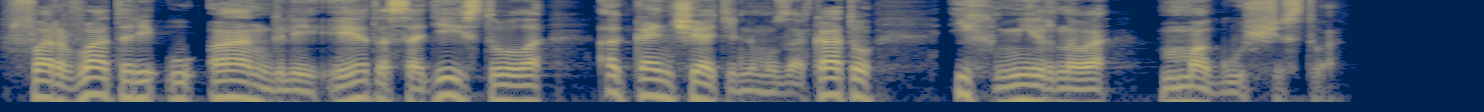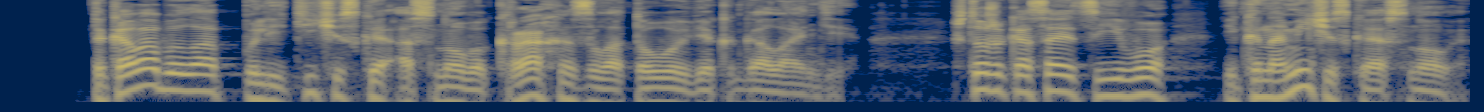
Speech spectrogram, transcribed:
в фарватере у Англии, и это содействовало окончательному закату их мирного могущества. Такова была политическая основа краха Золотого века Голландии. Что же касается его экономической основы,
